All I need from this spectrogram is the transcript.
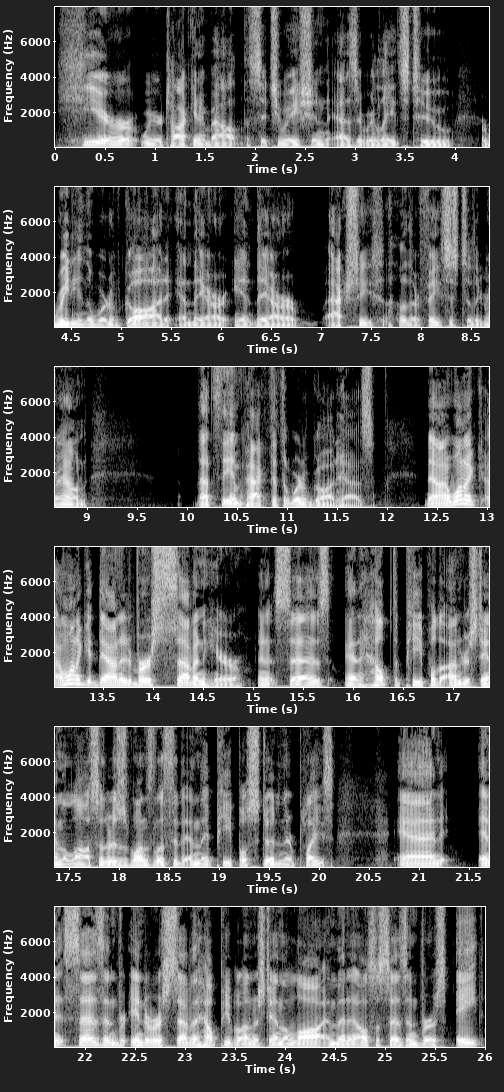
Here, we are talking about the situation as it relates to reading the Word of God, and they are in, they are actually their faces to the ground. That's the impact that the Word of God has. Now, I want to I want to get down into verse seven here, and it says, "And help the people to understand the law." So there's ones listed, and the people stood in their place, and and it says in into verse 7 help people understand the law and then it also says in verse 8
